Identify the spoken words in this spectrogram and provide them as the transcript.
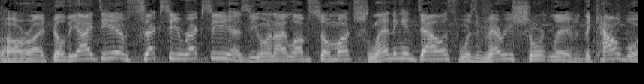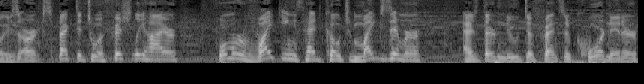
All right, Bill. The idea of sexy Rexy, as you and I love so much, landing in Dallas was very short lived. The Cowboys are expected to officially hire former Vikings head coach Mike Zimmer as their new defensive coordinator.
